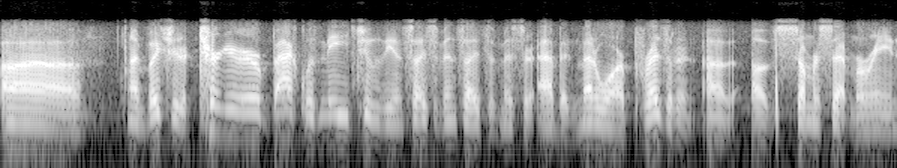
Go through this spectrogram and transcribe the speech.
uh, I invite you to turn your ear back with me to the incisive insights of Mr. Abed Medawar, president of, of Somerset Marine,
